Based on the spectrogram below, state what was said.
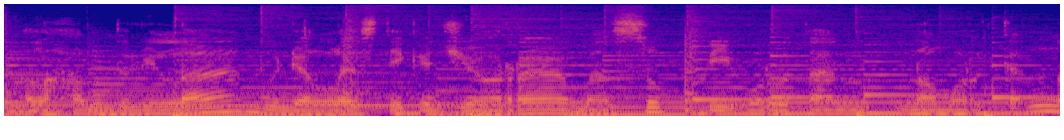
Alhamdulillah Bunda Lesti Kejora masuk di urutan nomor ke-6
